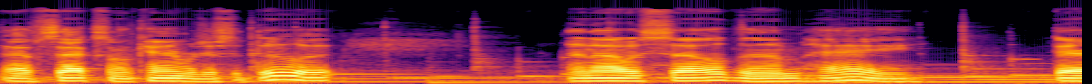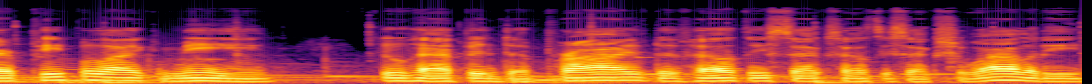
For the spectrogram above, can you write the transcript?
have sex on camera just to do it. And I would tell them, hey, there are people like me who have been deprived of healthy sex, healthy sexuality.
